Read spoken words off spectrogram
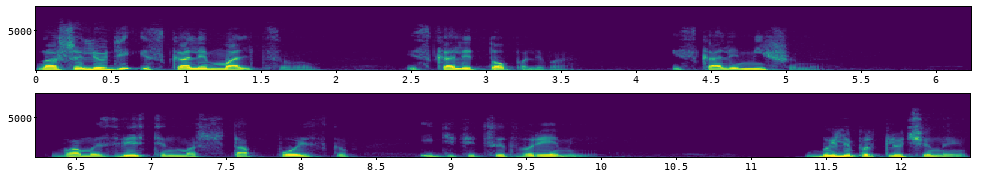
Наши люди искали Мальцева, искали Тополева, искали Мишина. Вам известен масштаб поисков и дефицит времени. Были подключены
